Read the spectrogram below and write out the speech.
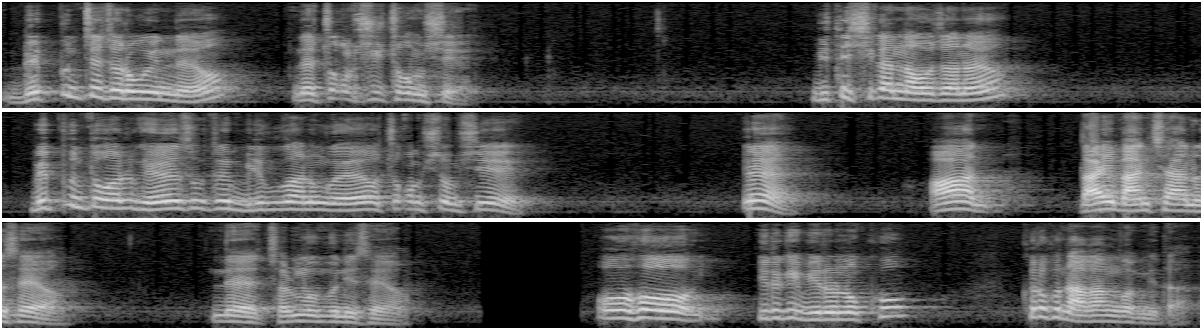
몇 분째 저러고 있네요. 네, 조금씩 조금씩. 밑에 시간 나오잖아요. 몇 분 동안 계속 밀고 가는 거예요. 조금씩 조금씩. 예. 아, 나이 많지 않으세요. 네, 젊은 분이세요. 어허, 이렇게 밀어놓고, 그러고 나간 겁니다.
